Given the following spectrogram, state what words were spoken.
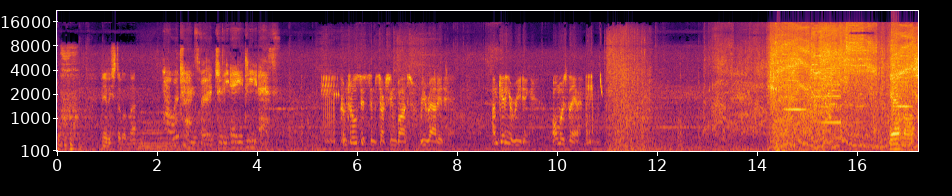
Nearly stood on that. Power transferred to the ADS. Control system suction box rerouted. I'm getting a reading. Almost there. Yeah, lost.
